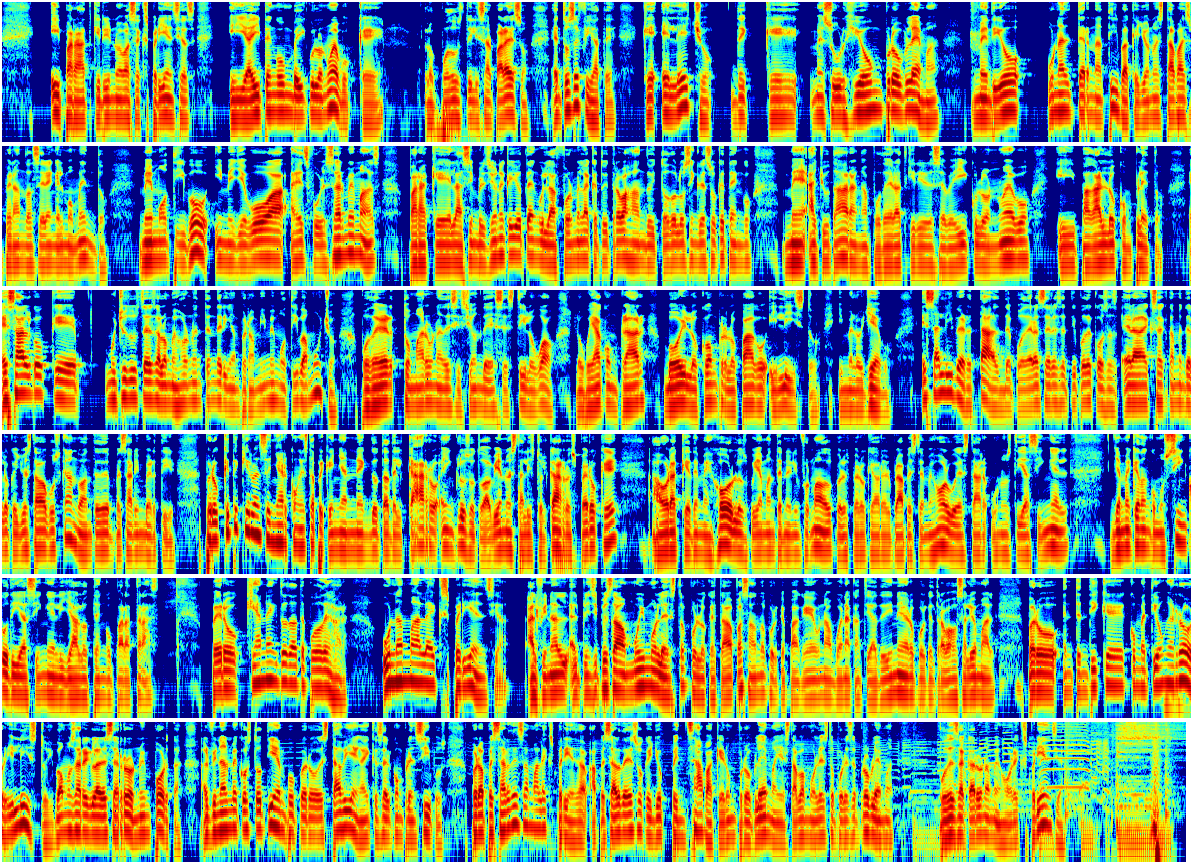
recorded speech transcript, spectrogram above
y para adquirir nuevas experiencias. Y ahí tengo un vehículo nuevo que lo puedo utilizar para eso. Entonces fíjate que el hecho de que me surgió un problema me dio una alternativa que yo no estaba esperando hacer en el momento. Me motivó y me llevó a, esforzarme más para que las inversiones que yo tengo y la forma en la que estoy trabajando y todos los ingresos que tengo me ayudaran a poder adquirir ese vehículo nuevo y pagarlo completo. Es algo que muchos de ustedes a lo mejor no entenderían, pero a mí me motiva mucho poder tomar una decisión de ese estilo. Wow, lo voy a comprar, voy, lo compro, lo pago y listo, y me lo llevo. Esa libertad de poder hacer ese tipo de cosas era exactamente lo que yo estaba buscando antes de empezar a invertir. Pero, ¿qué te quiero enseñar con esta pequeña anécdota del carro? E incluso todavía no está listo el carro. Espero que ahora quede mejor, los voy a mantener informados, pero espero que ahora el rap esté mejor. Voy a estar unos días sin él. Ya me quedan como cinco días sin él y ya lo tengo para atrás. Pero, ¿qué anécdota te puedo dejar? Una mala experiencia. Al final, al principio estaba muy molesto por lo que estaba pasando porque pagué una buena cantidad de dinero porque el trabajo salió mal, pero entendí que cometí un error y listo, y vamos a arreglar ese error, no importa. Al final me costó tiempo, pero está bien, hay que ser comprensivos. Pero a pesar de esa mala experiencia, a pesar de eso que yo pensaba que era un problema y estaba molesto por ese problema, pude sacar una mejor experiencia.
